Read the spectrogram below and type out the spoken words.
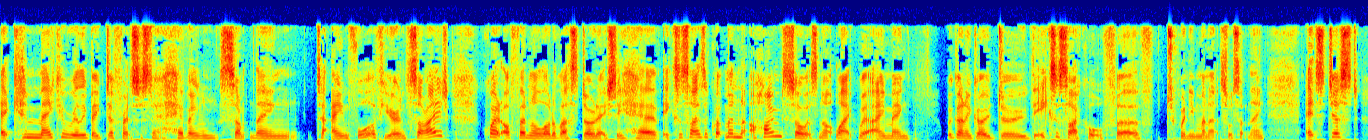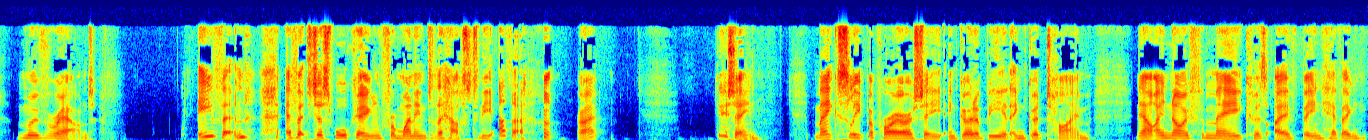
it can make a really big difference just having something to aim for if you're inside. Quite often, a lot of us don't actually have exercise equipment at home, so it's not like we're aiming, we're going to go do the exercise cycle for 20 minutes or something. It's just move around. Even if it's just walking from one end of the house to the other, right? 13. Make sleep a priority and go to bed in good time. Now, I know for me, because I've been having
